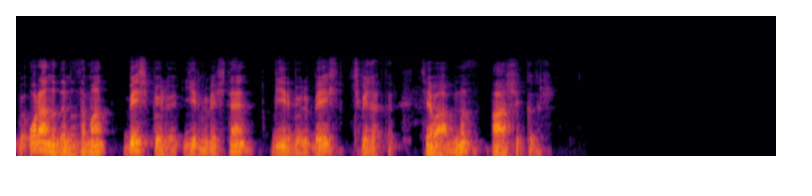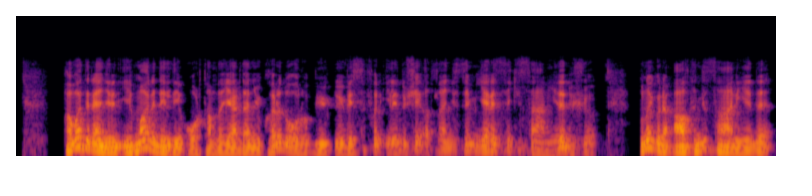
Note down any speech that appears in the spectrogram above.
Ve oranladığımız zaman 5 bölü 25'ten 1 bölü 5 çıkacaktır. Cevabımız A şıkkıdır. Hava direncinin ihmal edildiği ortamda yerden yukarı doğru büyüklüğü ve 0 ile düşey atılan cisim yere 8 saniyede düşüyor. Buna göre 6. saniyede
